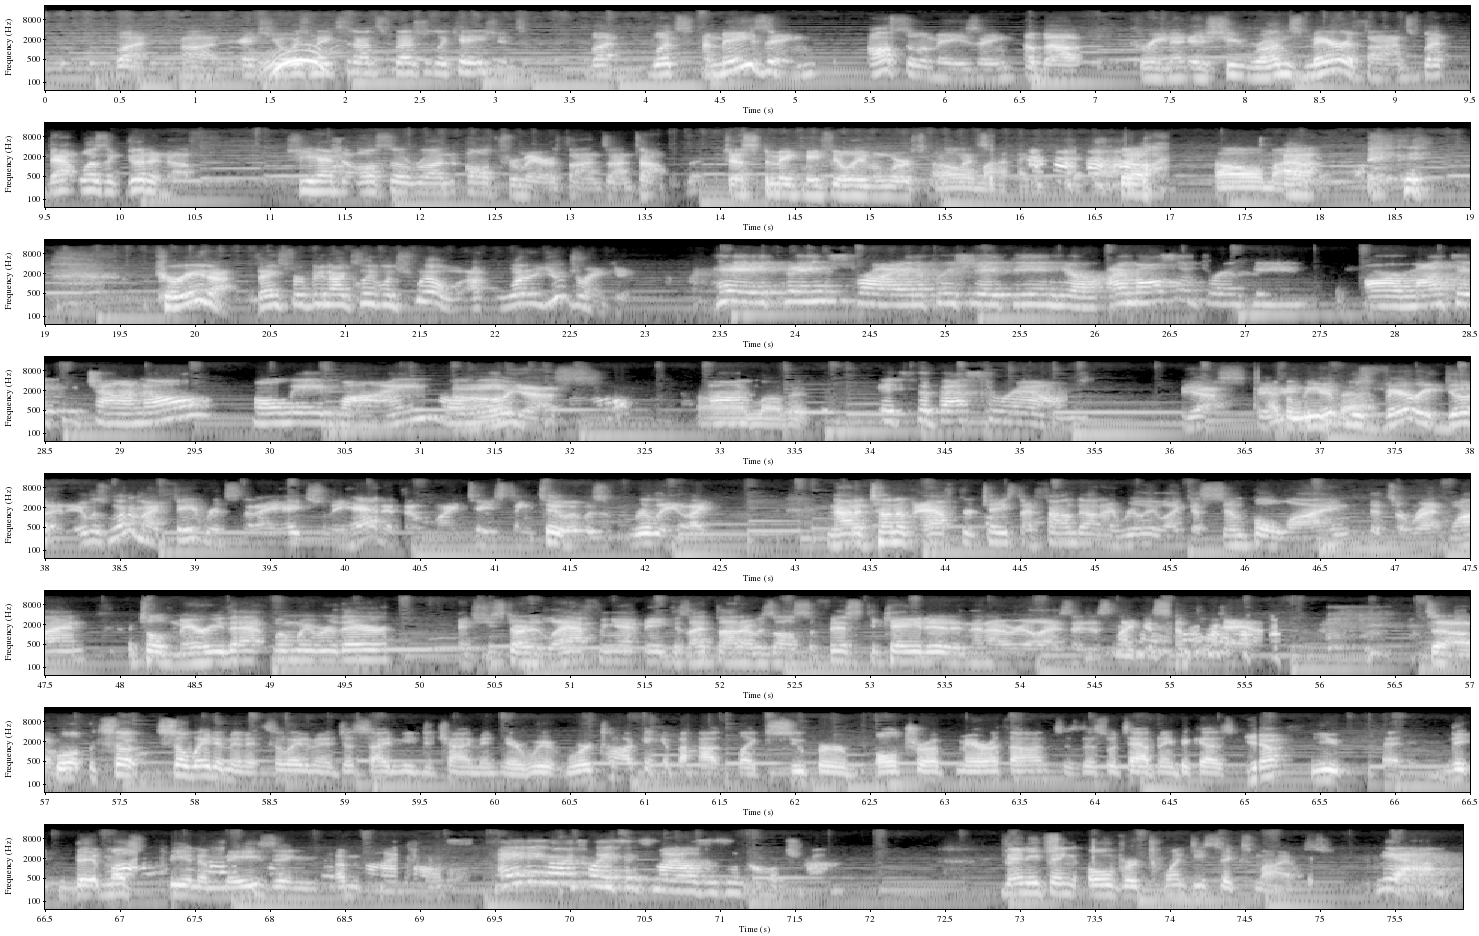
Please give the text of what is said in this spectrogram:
But uh, and she always makes it on special occasions. But what's amazing, also amazing about Corrina is she runs marathons, but that wasn't good enough. She had to also run ultra marathons on top of it, just to make me feel even worse. Oh my. So, Oh my. Uh, Corrina, thanks for being on Cleveland Schwill. Uh, what are you drinking? Hey, thanks, Bryan. Appreciate being here. I'm also drinking our Montepulciano homemade wine. Oh Homemade. yes. Oh, I um, love it. It's the best around. Yes, I it, believe it that. was very good. It was one of my favorites that I actually had at that wine tasting too. It was really like not a ton of aftertaste. I found out I really like a simple wine that's a red wine. I told Mary that when we were there, and she started laughing at me because I thought I was all sophisticated, and then I realized I just like a simple can. So Well, so so wait a minute. So wait a minute. Just I need to chime in here. We're we're talking about like super ultra marathons. Is this what's happening? Because yep, you, uh, the, the, it must be an amazing. Um, miles. Anything over 26 miles is an ultra. anything over twenty six miles. Yeah.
